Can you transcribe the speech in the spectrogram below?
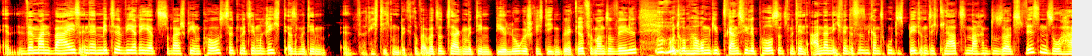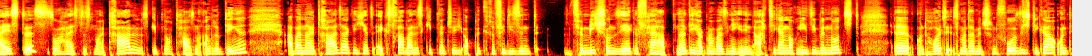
Äh, wenn man weiß, in der Mitte wäre jetzt zum Beispiel ein Post-it mit dem richt, also mit dem äh, richtigen Begriff, aber sozusagen mit dem biologisch richtigen Begriff, wenn man so will. Mhm. Und drumherum gibt es ganz viele Post-its mit den anderen. Ich finde, das ist ein ganz gutes Bild, um sich klar zu machen, du sollst wissen, so heißt es, so heißt es neutral und es gibt noch tausend andere Dinge. Aber neutral sage ich jetzt extra, weil es gibt natürlich auch Begriffe, die sind für mich schon sehr gefärbt. Ne? Die hat man, weiß ich nicht, in den 80ern noch easy benutzt äh, und heute ist man damit schon vorsichtiger. Und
